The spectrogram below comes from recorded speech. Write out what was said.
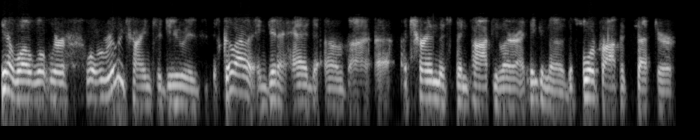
Yeah, well, what we're what we're really trying to do is, is go out and get ahead of uh, a, a trend that's been popular, I think, in the the for-profit sector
